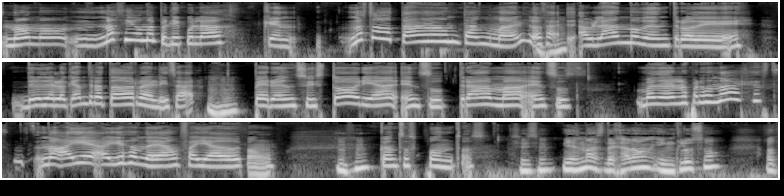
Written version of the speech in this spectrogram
no, no, no ha sido una película que no ha estado tan, tan mal. O sea, hablando dentro de, de, de lo que han tratado de realizar, pero en su historia, en su trama, en sus... Bueno, en los personajes. No, ahí, ahí es donde han fallado con, con sus puntos. Sí, sí. Y es más, dejaron incluso, o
